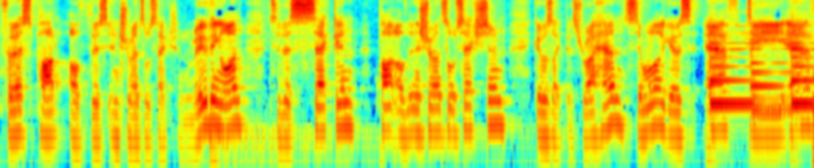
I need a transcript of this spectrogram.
first part of this instrumental section. Moving on to the second part of the instrumental section, goes like this. Right hand, similar, goes F, D, F,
